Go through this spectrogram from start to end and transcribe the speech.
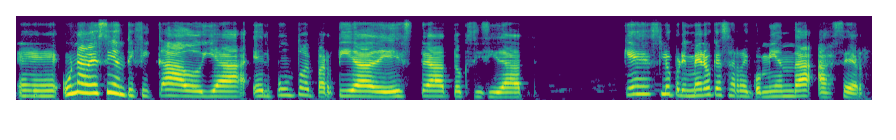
eh, una vez identificado ya el punto de partida de esta toxicidad, ¿qué es lo primero que se recomienda hacer?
